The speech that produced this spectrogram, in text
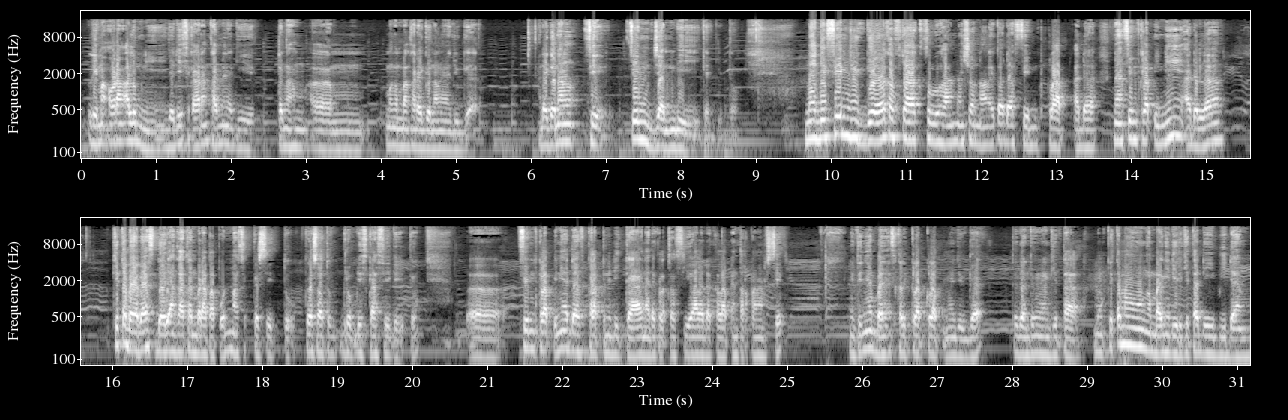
lima orang alumni. Jadi sekarang kami lagi tengah um, mengembangkan regionalnya juga. Regional FIM Jambi kayak gitu. Nah di FIM juga secara keseluruhan nasional itu ada FIM Club. Ada nah FIM Club ini adalah kita bebas dari angkatan berapapun masuk ke situ ke suatu grup diskusi gitu. Uh, film club ini ada klub pendidikan, ada klub sosial, ada klub entrepreneurship, intinya banyak sekali klub-klubnya juga tergantung dengan kita mau kita mau mengembangi diri kita di bidang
